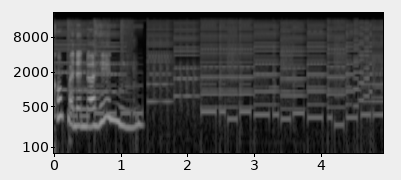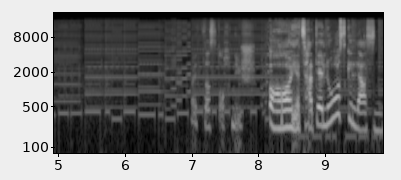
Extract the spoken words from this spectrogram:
Kommt man denn da hin? Weiß das doch nicht. Oh, jetzt hat er losgelassen.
